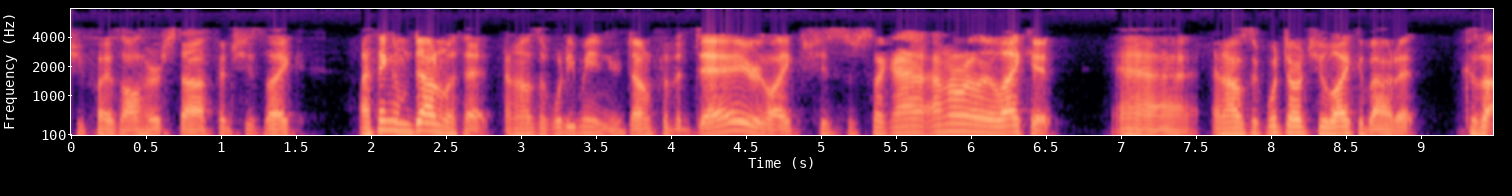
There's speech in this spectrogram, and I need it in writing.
she plays all her stuff, and she's like, "I think I'm done with it." And I was like, "What do you mean you're done for the day?" Or like, she's just like, "I, I don't really like it." Uh, and I was like, "What don't you like about it?" Because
